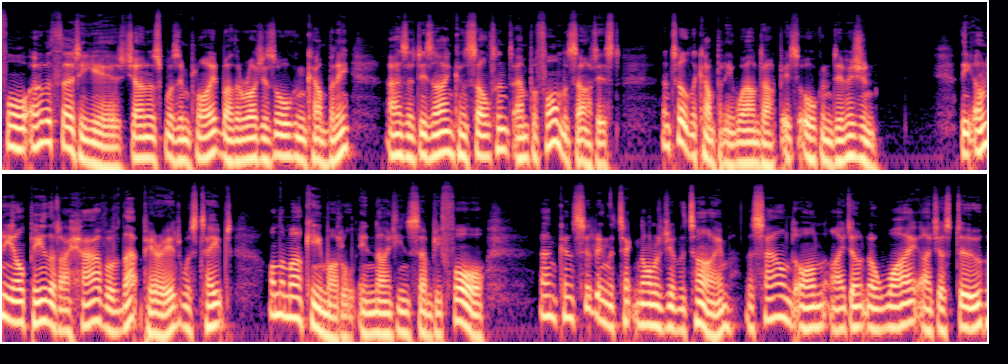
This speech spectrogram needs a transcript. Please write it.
For over 30 years, Jonas was employed by the Rogers Organ Company as a design consultant and performance artist until the company wound up its organ division. The only LP that I have of that period was taped on the Marquis model in 1974, and considering the technology of the time, the sound on I Don't Know Why I Just Do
